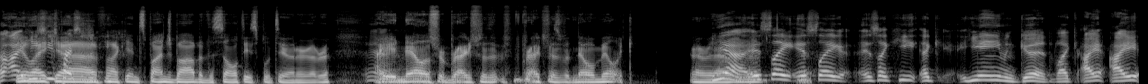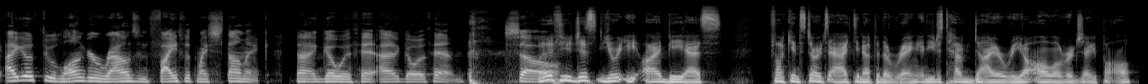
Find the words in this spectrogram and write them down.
I, You're he's, like he's uh, fucking SpongeBob and the Salty Spitoon or whatever. I eat nails for breakfast, breakfast with no milk. Yeah, it's like it's like it's like he like he ain't even good. Like I I I go through longer rounds and fights with my stomach than I go with him. I go with him. So What if you just your IBS fucking starts acting up in the ring, and you just have diarrhea all over Jake Paul.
